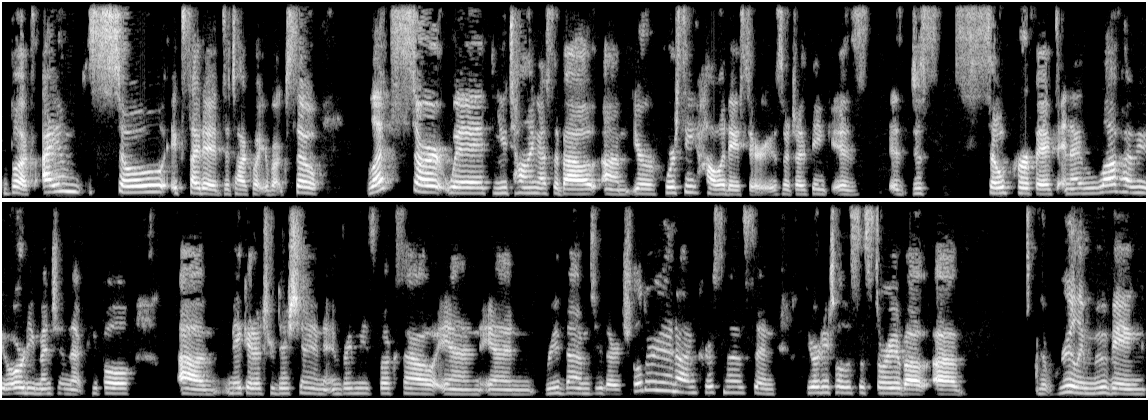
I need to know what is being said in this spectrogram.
books. I am so excited to talk about your books. So let's start with you telling us about um, your horsey holiday series which i think is is just so perfect and i love how you already mentioned that people um, make it a tradition and bring these books out and and read them to their children on christmas and you already told us a story about uh, the really moving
